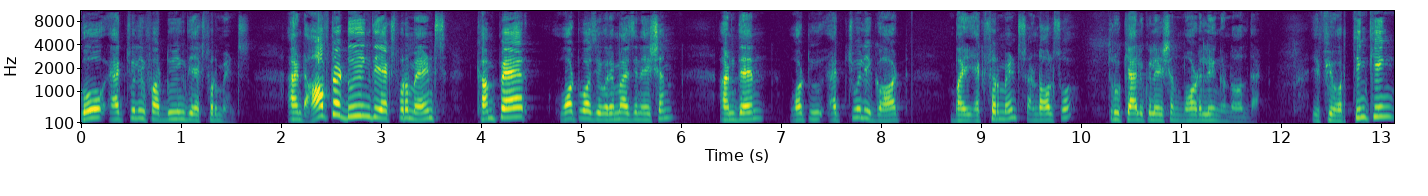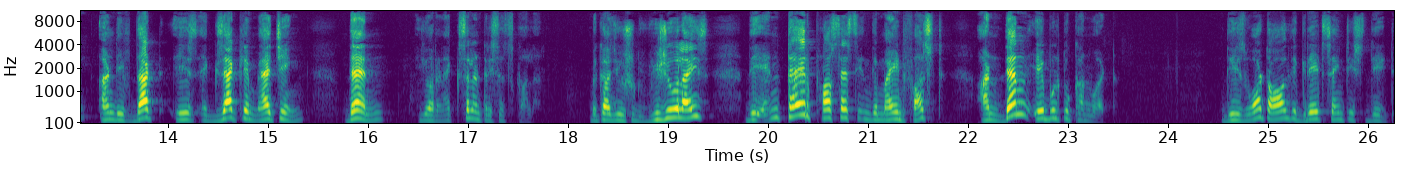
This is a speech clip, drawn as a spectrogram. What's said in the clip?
go actually for doing the experiments and after doing the experiments compare what was your imagination and then what you actually got by experiments and also through calculation modeling and all that. If you are thinking and if that is exactly matching then you are an excellent research scholar, because you should visualize the entire process in the mind first and then able to convert. This is what all the great scientists did.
